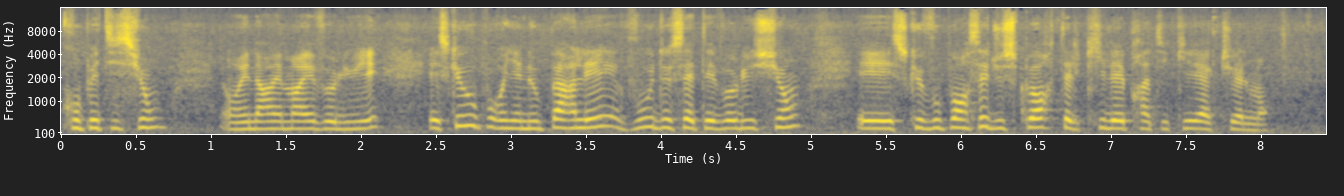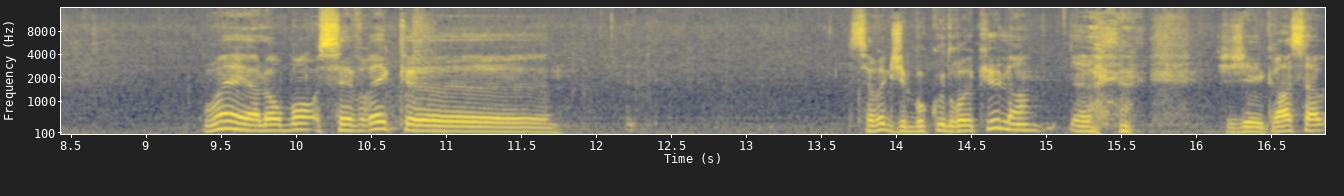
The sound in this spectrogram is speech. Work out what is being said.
compétitions ont énormément évolué. Est-ce que vous pourriez nous parler, vous, de cette évolution et ce que vous pensez du sport tel qu'il est pratiqué actuellement? Oui, alors bon, c'est vrai que c'est vrai que j'ai beaucoup de recul. Hein. j'ai grâce à,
